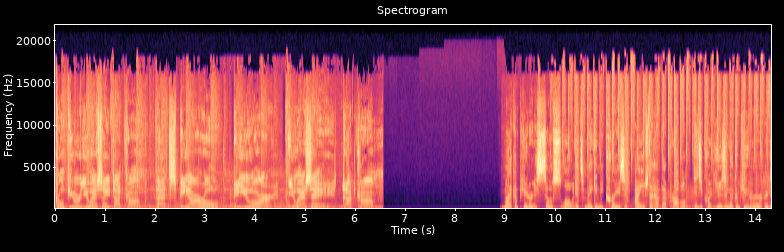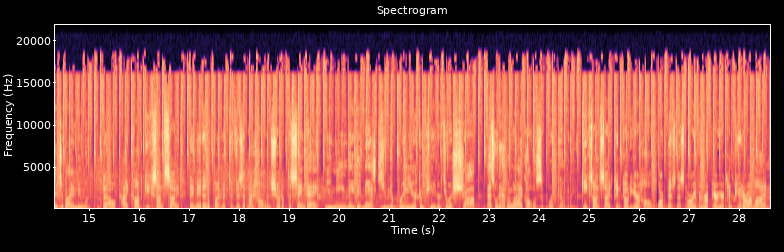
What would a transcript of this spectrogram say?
ProPureUSA.com. That's P R O P U R USA.com. My computer is so slow, it's making me crazy. I used to have that problem. Did you quit using the computer or, or did you buy a new one? No, I called Geeks on Site. They made an appointment to visit my home and showed up the same day. You mean they didn't ask you to bring your computer to a shop? That's what happened when I called a support company. Geeks on Site can go to your home or business or even repair your computer online.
